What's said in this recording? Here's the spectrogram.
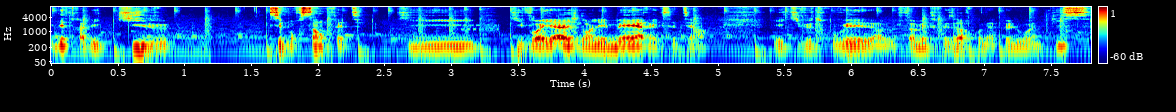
et d'être avec qui il veut. C'est pour ça, en fait, qu'il voyage dans les mers, etc. Et qu'il veut trouver le fameux trésor qu'on appelle One Piece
